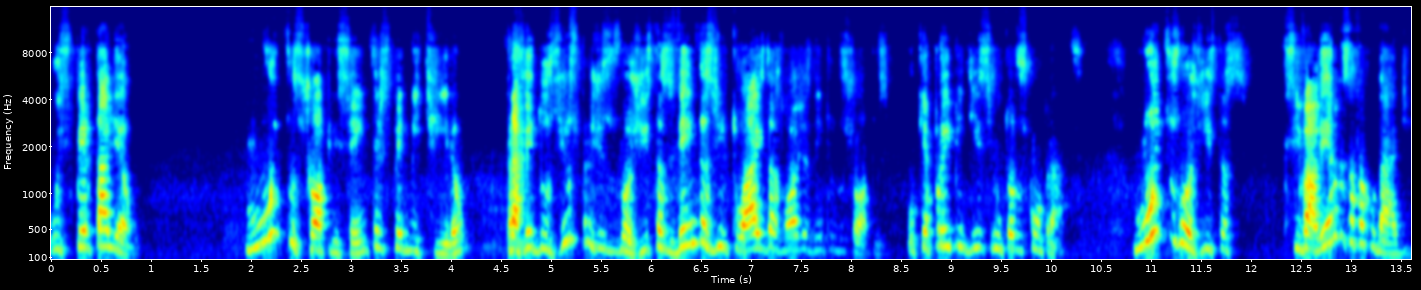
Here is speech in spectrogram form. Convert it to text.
O espertalhão. Muitos shopping centers permitiram, para reduzir os prejuízos lojistas, vendas virtuais das lojas dentro dos shoppings, o que é proibidíssimo em todos os contratos. Muitos lojistas se valeram dessa faculdade,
